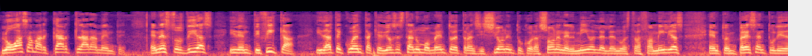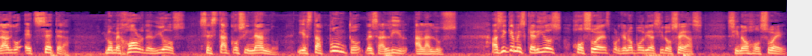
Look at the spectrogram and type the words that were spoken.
Lo vas a marcar claramente. En estos días identifica y date cuenta que Dios está en un momento de transición en tu corazón, en el mío, en el de nuestras familias, en tu empresa, en tu liderazgo, etc. Lo mejor de Dios se está cocinando y está a punto de salir a la luz. Así que mis queridos Josué, porque no podría decir Oseas, sino Josué,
